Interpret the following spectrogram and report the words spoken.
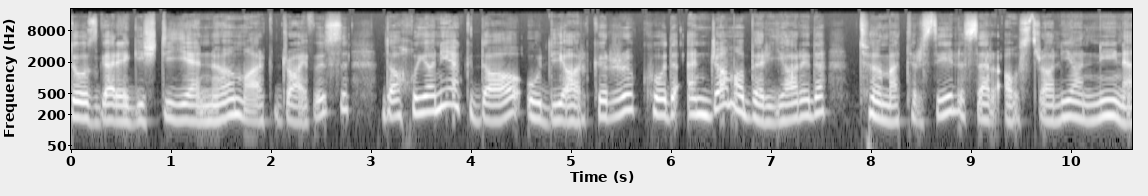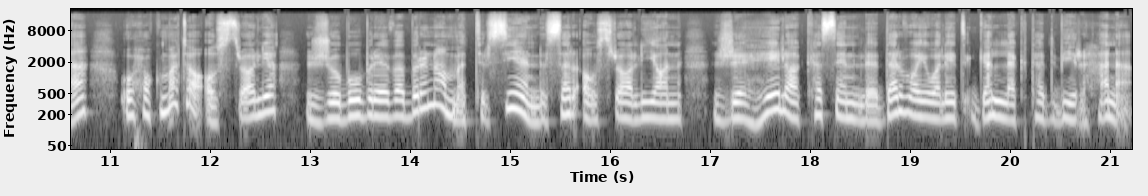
دوزگر گشتی نو مارک درایوس دا خویانی دا او دیار کر کود انجام بریار ده مترسی سر استرالیا نینه و حکومت استرالیا جبو بره و برنا مترسین لسر استرالیان جهیلا کسین لدروای ولید گلک تدبیر هنه.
